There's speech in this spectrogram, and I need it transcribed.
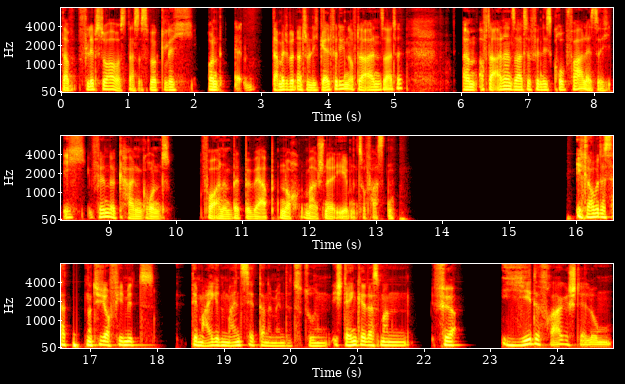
da flippst du aus. Das ist wirklich, und äh, damit wird natürlich Geld verdienen auf der einen Seite. Ähm, auf der anderen Seite finde ich es grob fahrlässig. Ich finde keinen Grund, vor einem Wettbewerb noch mal schnell eben zu fasten. Ich glaube, das hat natürlich auch viel mit dem eigenen Mindset dann am Ende zu tun. Ich denke, dass man für jede Fragestellung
